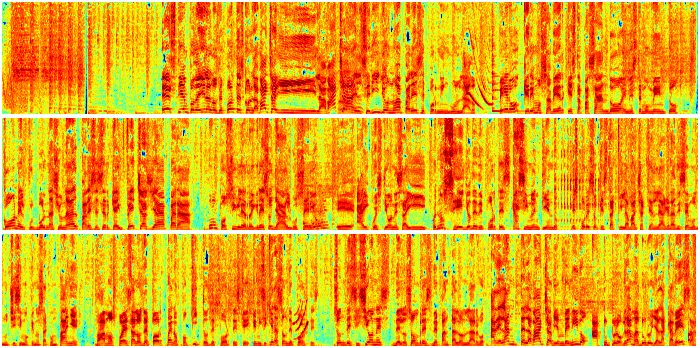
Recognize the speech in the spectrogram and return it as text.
Tiempo de ir a los deportes con la bacha y la bacha, ah. el cerillo no aparece por ningún lado. Pero queremos saber qué está pasando en este momento con el fútbol nacional. Parece ser que hay fechas ya para un posible regreso, ya algo serio. Eh, hay cuestiones ahí, pues no sé, yo de deportes casi no entiendo. Es por eso que está aquí la bacha, quien le agradecemos muchísimo que nos acompañe. Vamos pues a los deportes, bueno, poquitos deportes que, que ni siquiera son deportes. Son decisiones de los hombres de pantalón largo. Adelante la bacha, bienvenido a tu programa duro y a la cabeza.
